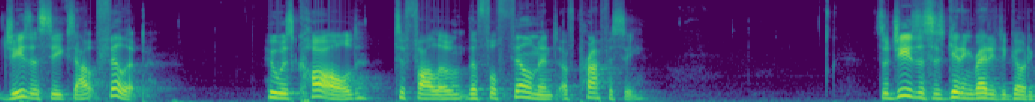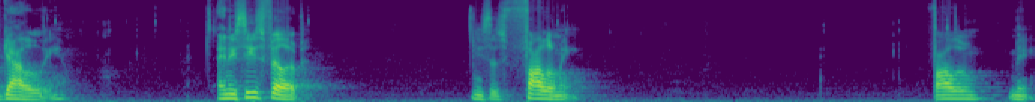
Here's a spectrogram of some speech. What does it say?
Jesus seeks out Philip, who was called to follow the fulfillment of prophecy. So Jesus is getting ready to go to Galilee. And he sees Philip and he says, Follow me. Follow me.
